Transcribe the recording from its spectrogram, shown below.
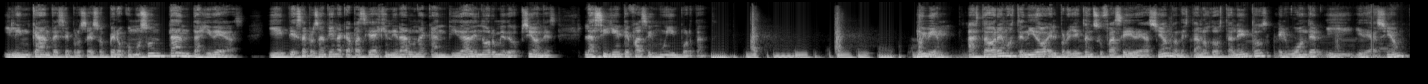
y le encanta ese proceso. Pero como son tantas ideas y esa persona tiene la capacidad de generar una cantidad enorme de opciones, la siguiente fase es muy importante. Muy bien, hasta ahora hemos tenido el proyecto en su fase de ideación, donde están los dos talentos, el Wonder y ideación,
